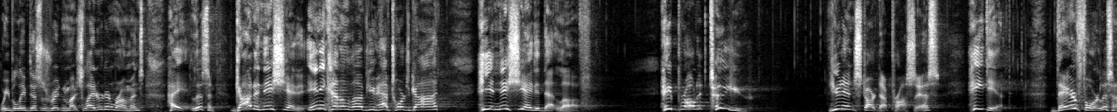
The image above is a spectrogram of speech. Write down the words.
We believe this was written much later than Romans. Hey, listen, God initiated any kind of love you have towards God, He initiated that love. He brought it to you. You didn't start that process, He did. Therefore, listen,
